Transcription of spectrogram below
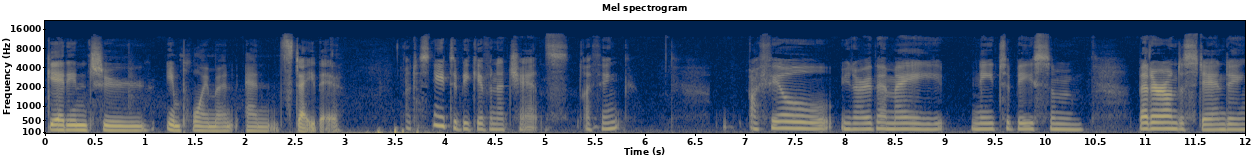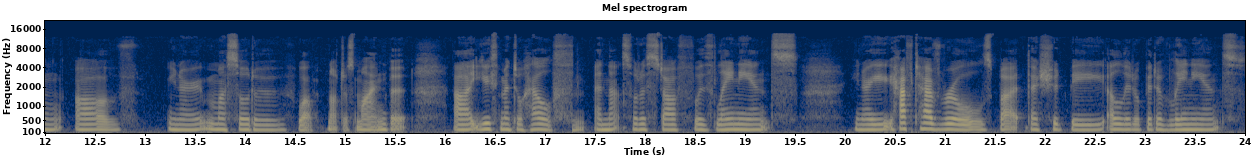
get into employment and stay there? I just need to be given a chance, I think. I feel, you know, there may need to be some better understanding of, you know, my sort of, well, not just mine, but uh, youth mental health and that sort of stuff with lenience. You know, you have to have rules, but there should be a little bit of lenience.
